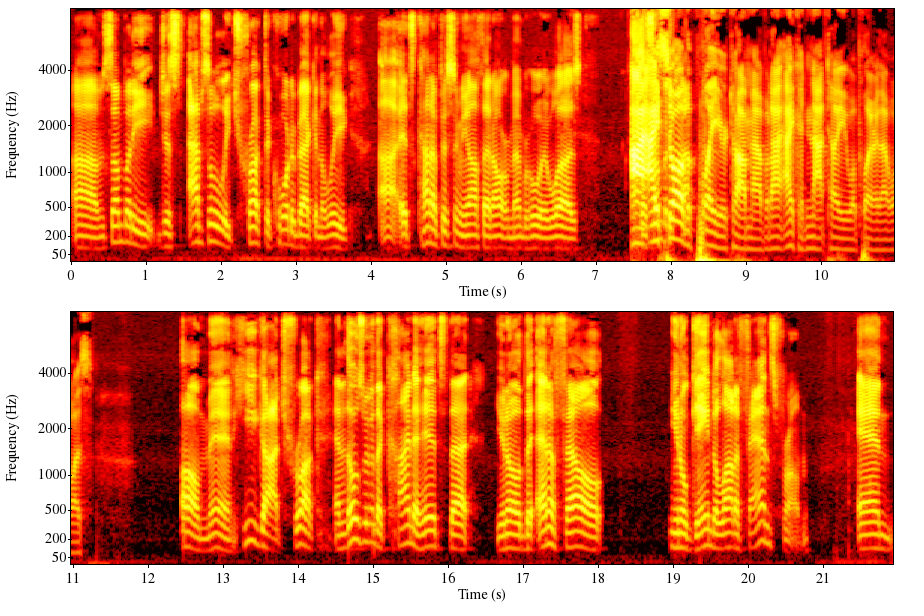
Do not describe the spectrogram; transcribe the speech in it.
Um, somebody just absolutely trucked a quarterback in the league. Uh, it's kind of pissing me off that I don't remember who it was. I, I saw got, the play you're talking about, but I, I could not tell you what player that was. Oh man, he got trucked, and those were the kind of hits that you know the NFL you know, gained a lot of fans from. And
